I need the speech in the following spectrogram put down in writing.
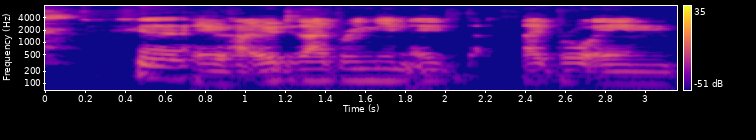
yeah. who, who did they bring in? Who, they brought in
